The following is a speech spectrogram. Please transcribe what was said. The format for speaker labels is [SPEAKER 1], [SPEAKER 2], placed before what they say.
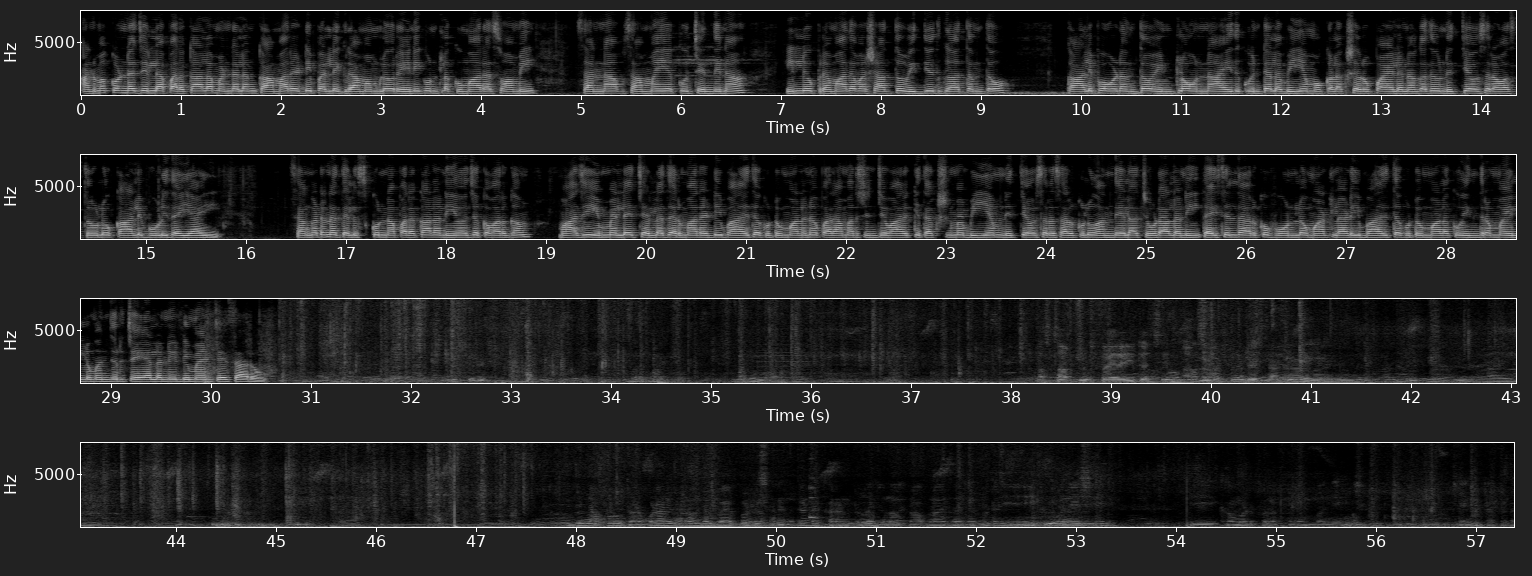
[SPEAKER 1] హనుమకొండ జిల్లా పరకాల మండలం కామారెడ్డిపల్లి గ్రామంలో రేణిగుంట్ల కుమారస్వామి సన్నా సమ్మయ్యకు చెందిన ఇల్లు ప్రమాదవశాత్తు విద్యుద్ఘాతంతో కాలిపోవడంతో ఇంట్లో ఉన్న ఐదు క్వింటాల బియ్యం ఒక లక్ష రూపాయల నగదు నిత్యావసర వస్తువులు కాలి బూడిదయ్యాయి సంఘటన తెలుసుకున్న పరకాల నియోజకవర్గం మాజీ ఎమ్మెల్యే చెల్ల ధర్మారెడ్డి బాధిత కుటుంబాలను పరామర్శించి వారికి తక్షణమే బియ్యం నిత్యావసర సరుకులు అందేలా చూడాలని తహసీల్దార్కు ఫోన్లో మాట్లాడి బాధిత కుటుంబాలకు ఇంద్రమ్మ ఇల్లు మంజూరు చేయాలని డిమాండ్ చేశారు.
[SPEAKER 2] ఫస్ట్ అటు నుంచి ఫైర్ అయ్యి ఇటు వచ్చింది
[SPEAKER 3] దీన్ని అప్పుడు గడపడానికి కూడా అందరూ భయపడ్డారు సార్ ఎందుకంటే కరెంటు నా ప్రాబ్లం అయితే అనుకుంటే ఈ ఫోన్ చేసి ఈ కామెడీ ఫిల్మ్ బంద్ చేయించారు.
